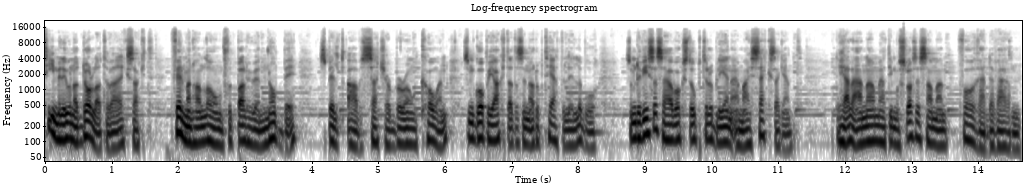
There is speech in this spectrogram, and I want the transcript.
10 millioner dollar til å være eksakt. Filmen handler om fotballhuen Nobby, spilt av Sacha Baron Cohen, som går på jakt etter sin adopterte lillebror, som det viser seg har vokst opp til å bli en MI6-agent. Det hele ender med at de må slå seg sammen for å redde verden.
